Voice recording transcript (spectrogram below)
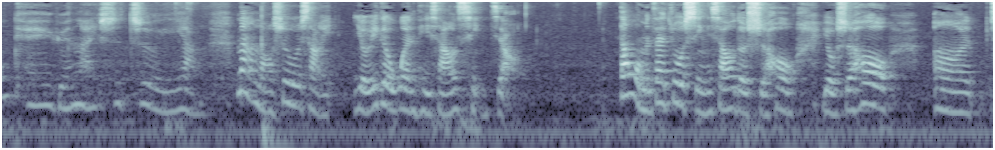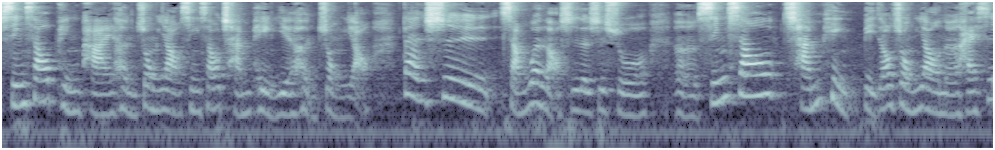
OK，原来是这样。那老师，我想有一个问题想要请教。当我们在做行销的时候，有时候，呃，行销品牌很重要，行销产品也很重要。但是想问老师的是说，呃，行销产品比较重要呢，还是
